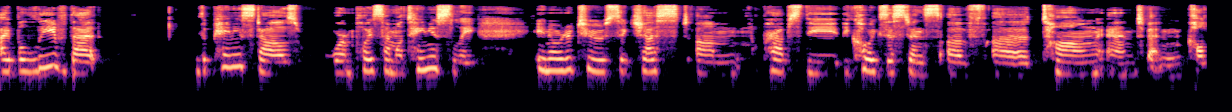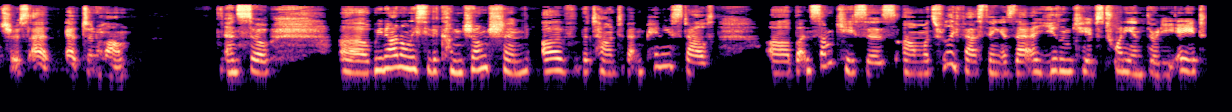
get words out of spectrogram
I believe that the painting styles were employed simultaneously in order to suggest um, perhaps the, the coexistence of uh, Tang and Tibetan cultures at, at Dunhuang. And so uh, we not only see the conjunction of the Tang Tibetan painting styles, uh, but in some cases, um, what's really fascinating is that at Yulin Caves 20 and 38,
